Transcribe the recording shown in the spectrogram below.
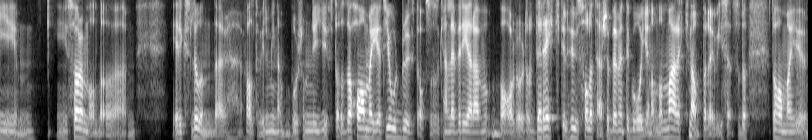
i, i Sörmland. Då, Erikslund där Walter Wilhelmina bor som nygifta. Då har man ju ett jordbruk också som kan leverera varor direkt till hushållet här så behöver inte gå igenom någon marknad på det viset. Så då, då har man ju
